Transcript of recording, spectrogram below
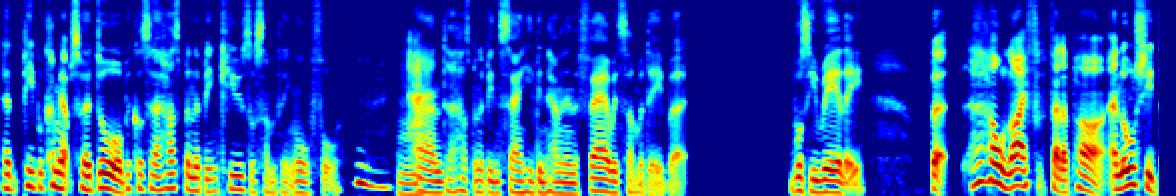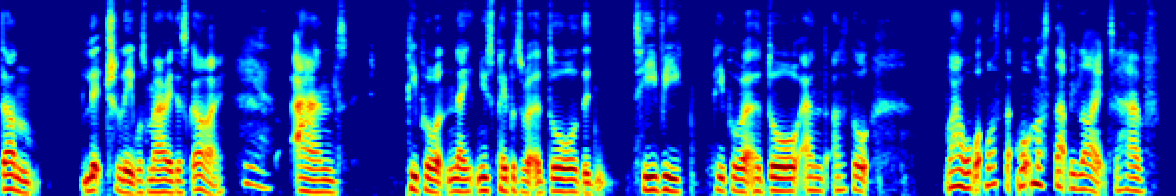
had people coming up to her door because her husband had been accused of something awful. Hmm. Hmm. And her husband had been saying he'd been having an affair with somebody, but was he really? But her whole life fell apart, and all she'd done literally was marry this guy. Yeah. And people, newspapers were at her door, the TV people were at her door, and I thought, wow, what must that, what must that be like to have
